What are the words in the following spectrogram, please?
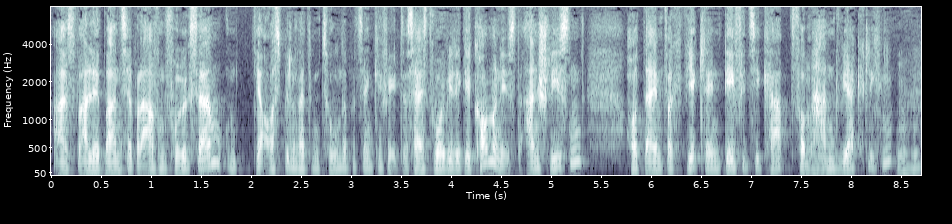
Also alle waren sehr brav und folgsam und die Ausbildung hat ihm zu 100 Prozent gefehlt. Das heißt, wo er wieder gekommen ist, anschließend hat er einfach wirklich ein Defizit gehabt vom Handwerklichen. Mhm.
